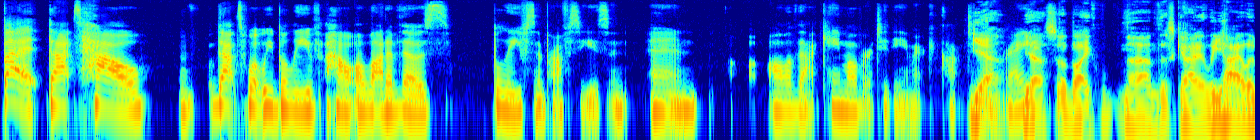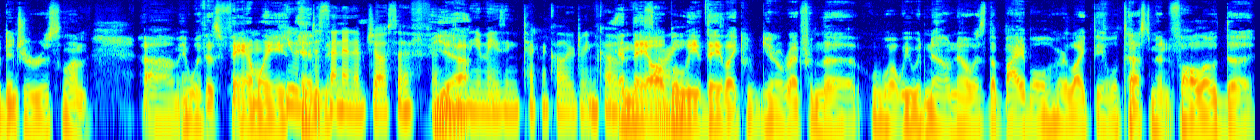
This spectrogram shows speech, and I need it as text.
But that's how that's what we believe how a lot of those beliefs and prophecies and and all of that came over to the American continent. Yeah, right. Yeah. So like um, this guy Lehi lived in Jerusalem um, with his family. He was and, a descendant of Joseph and yeah. the amazing Technicolor Dreamcoat. And they story. all believe they like you know read from the what we would now know as the Bible or like the Old Testament, followed the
